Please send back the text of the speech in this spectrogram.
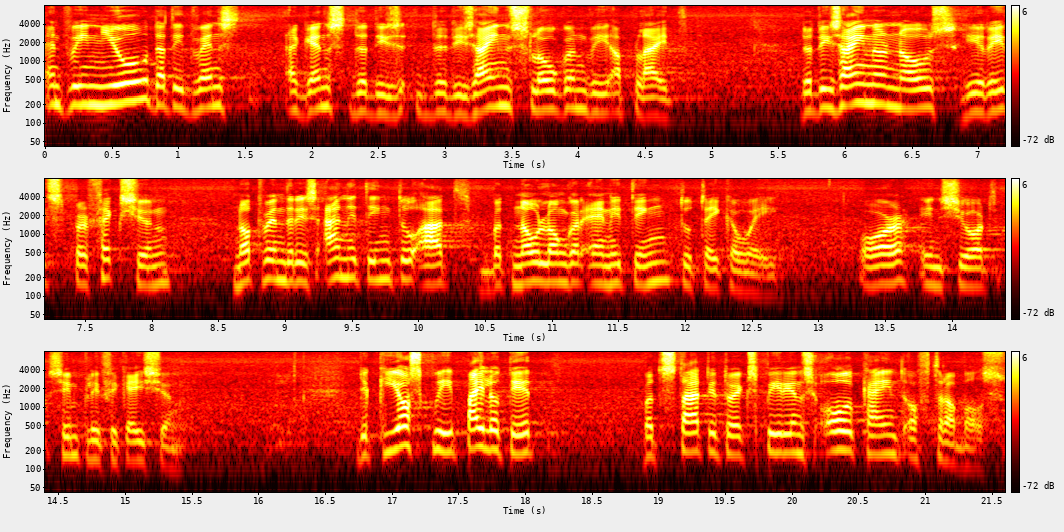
and we knew that it went against the, des the design slogan we applied. The designer knows he reached perfection not when there is anything to add, but no longer anything to take away, or in short, simplification. The kiosk we piloted but started to experience all kinds of troubles.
